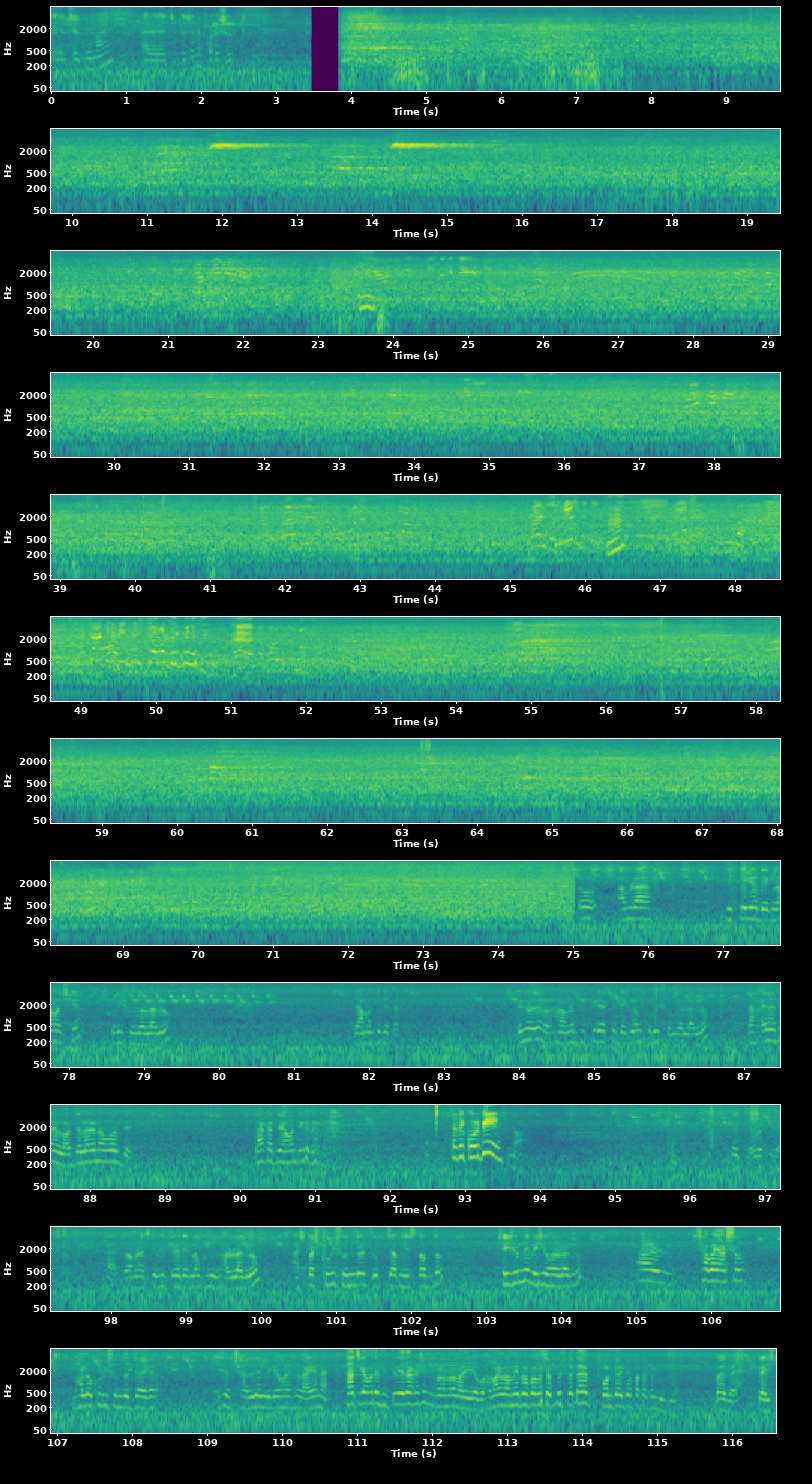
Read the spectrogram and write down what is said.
এই হচ্ছে ঘুমায় আর এই হচ্ছে পেছনে ফটোশুট হুম সিরিয়াস হতো হুম আমার দেখবে নাকি হ্যাঁ তো আমরা ভিক্টোরিয়া দেখলাম আজকে। খুবই সুন্দর লাগল। যে আমার দিকে তাক এভাবে দেখো হ্যাঁ আমরা ভিক্টোরিয়া আজকে দেখলাম খুবই সুন্দর লাগল। টাকা এবার লজ্জা লাগে না বলতে? টাকা তুই আমার দিকে দেখা তাতে করবি? না। এই তো এবার ঠিক আছে। হ্যাঁ তো আমরা আজকে ভিক্টোরিয়া দেখলাম খুবই ভালো লাগল। আশপাশ খুবই সুন্দর চুপচাপ নিস্তব্ধ। সেই জন্যই বেশি ভালো লাগল। আর সবাই আসো। ভালো, খুবই সুন্দর জায়গা। এসব ছাড়লে লেগে আমার একটা লাগে না। আজকে আমাদের ভিক্টোরিয়া দেখা শেষ, এখন আমরা বাড়ি যাব। আমার মামি পাপাকে সব কিছু পাতা, ফোন করে পাতা করে দিচ্ছি বাই বাই গাইস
